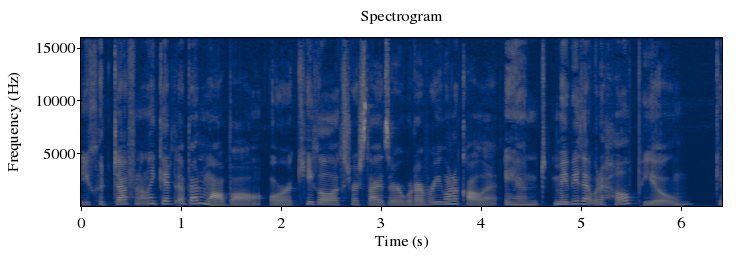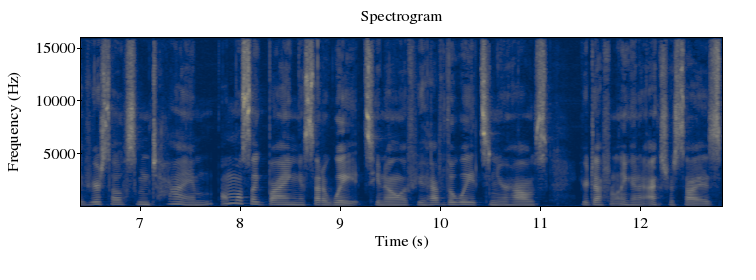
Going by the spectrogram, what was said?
You could definitely get a Ben Wa ball or a Kegel exerciser, whatever you want to call it, and maybe that would help you. Give yourself some time, almost like buying a set of weights. You know, if you have the weights in your house, you're definitely going to exercise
